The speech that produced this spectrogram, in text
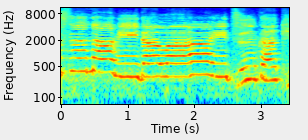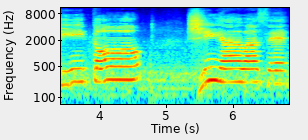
す涙はいつかきっと幸せ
